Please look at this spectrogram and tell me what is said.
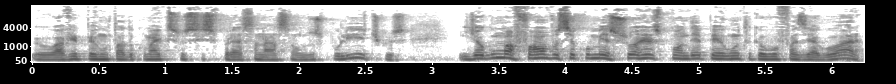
eu havia perguntado como é que isso se expressa na ação dos políticos, e de alguma forma você começou a responder a pergunta que eu vou fazer agora.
